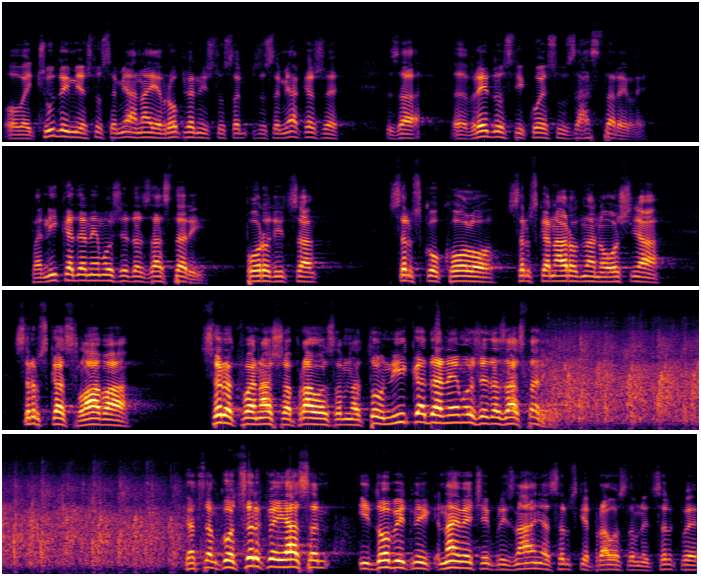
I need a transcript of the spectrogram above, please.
ovaj, čudim je što sam ja najevropljanin, što sam, što sam ja, kaže, za e, vrednosti koje su zastarele. Pa nikada ne može da zastari porodica, srpsko kolo, srpska narodna nošnja, srpska slava, crkva naša pravoslavna, to nikada ne može da zastari. Kad sam kod crkve, ja sam i dobitnik najvećeg priznanja Srpske pravoslavne crkve,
